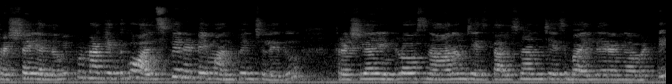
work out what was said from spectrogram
ఫ్రెష్ అయ్యి వెళ్దాం. ఇప్పుడు నాకు ఎందుకో అలసిపోయినట్టు ఏమో అనిపించలేదు ఫ్రెష్గా ఇంట్లో స్నానం చేసి తలస్నానం చేసి బయలుదేరాం కాబట్టి.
